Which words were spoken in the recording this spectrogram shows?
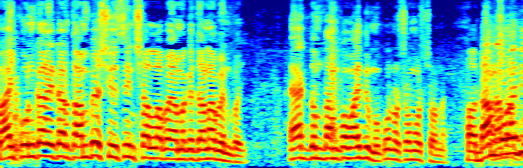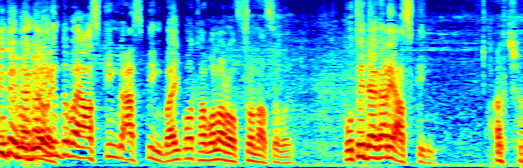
ভাই কোন গাড়িটার দাম বেশি হয়েছে ইনশাল্লাহ ভাই আমাকে জানাবেন ভাই। একদম দাম কমাই দিব কোনো সমস্যা নাই। হ্যাঁ, দাম কমাই দিতে ভাই। কিন্তু ভাই আস্কিং আস্কিং ভাই কথা বলার অপশন আছে ভাই। প্রতিটা গাড়ি আস্কিং আচ্ছা।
